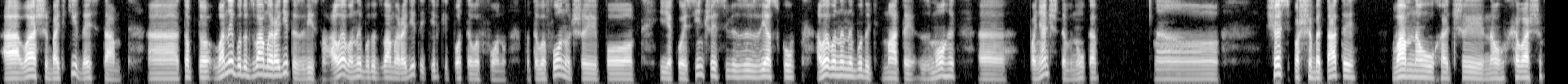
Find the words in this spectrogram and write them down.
а ваші батьки десь там. А, тобто вони будуть з вами радіти, звісно, але вони будуть з вами радіти тільки по телефону, по телефону чи по якоїсь іншої зв'язку, але вони не будуть мати змоги е, понянчити внука, е, щось пошебетати вам на ухо чи на ухо вашому.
